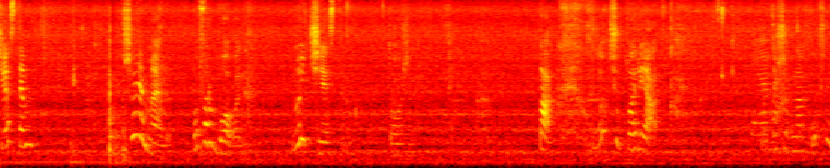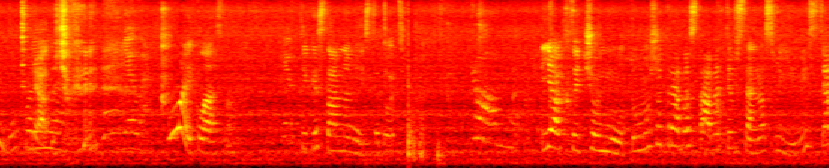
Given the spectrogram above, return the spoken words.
чистим. Що я мелю? Пофарбоване. Ну і чистим теж. Так, хочу порядка. Хочу, щоб на кухні був порядочок. Ой, класно. Тільки став на місце, доці. Як це чому? Тому що треба ставити все на свої місця.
